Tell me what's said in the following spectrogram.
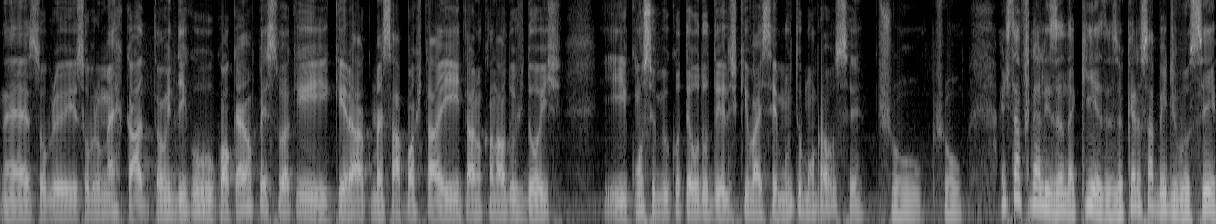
né, sobre, sobre o mercado. Então eu indico qualquer pessoa que queira começar a apostar aí, entrar no canal dos dois e consumir o conteúdo deles, que vai ser muito bom para você. Show, show. A gente está finalizando aqui, Esdras, eu quero saber de você,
